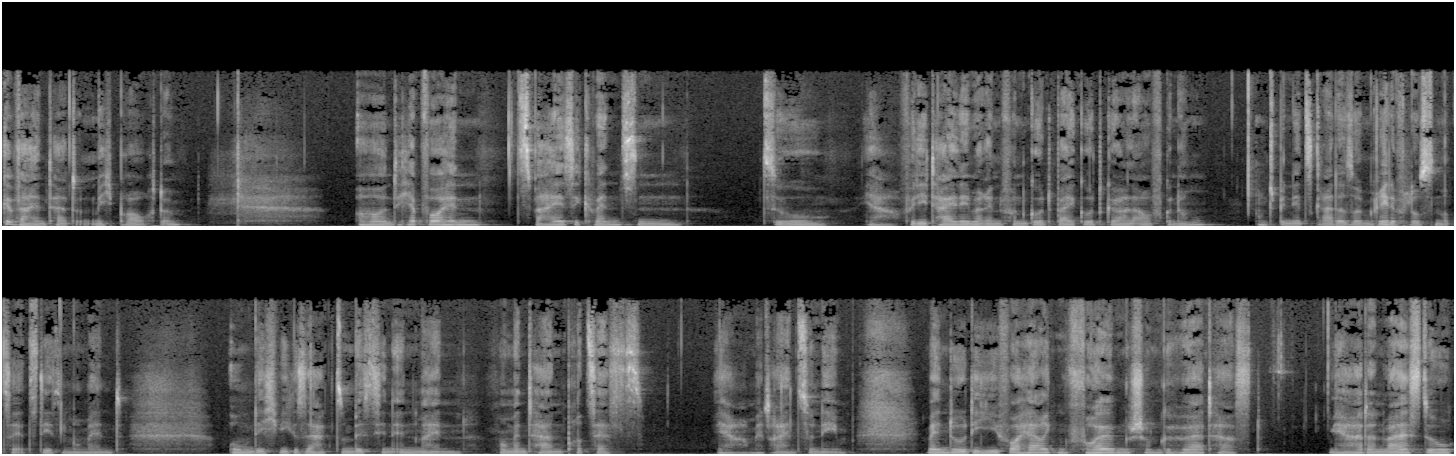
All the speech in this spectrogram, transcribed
geweint hat und mich brauchte. Und ich habe vorhin zwei Sequenzen zu, ja, für die Teilnehmerin von Goodbye Good Girl aufgenommen und bin jetzt gerade so im Redefluss, nutze jetzt diesen Moment, um dich, wie gesagt, so ein bisschen in meinen momentanen Prozess, ja, mit reinzunehmen. Wenn du die vorherigen Folgen schon gehört hast, ja, dann weißt du,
